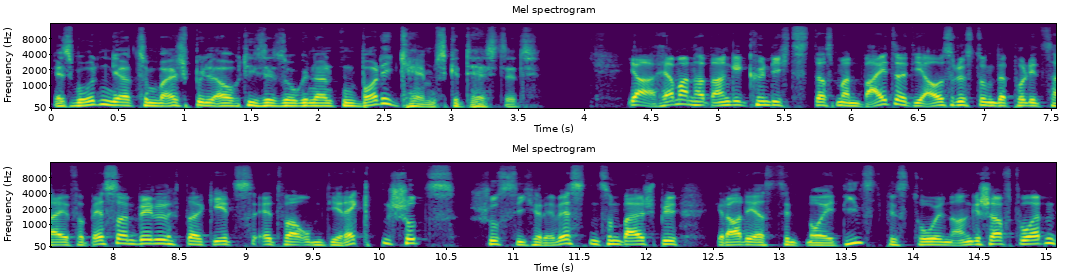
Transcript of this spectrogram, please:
Es wurden ja zum Beispiel auch diese sogenannten Bodycams getestet. Ja, Hermann hat angekündigt, dass man weiter die Ausrüstung der Polizei verbessern will. Da geht es etwa um direkten Schutz, schusssichere Westen zum Beispiel. Gerade erst sind neue Dienstpistolen angeschafft worden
